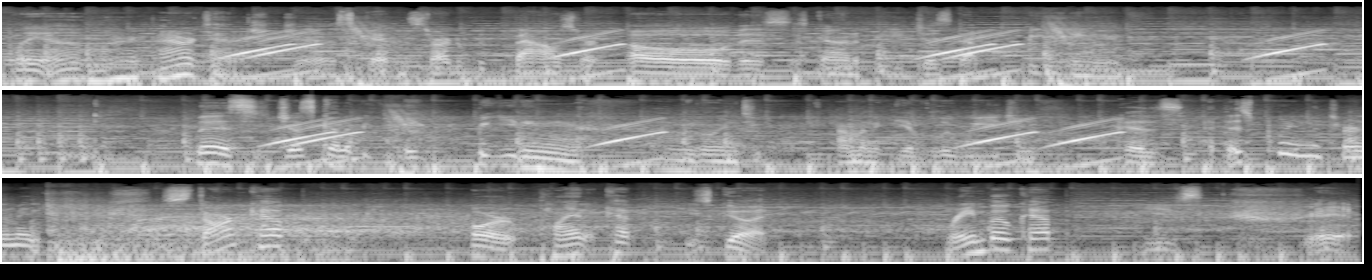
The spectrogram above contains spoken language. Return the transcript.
Let's Play of Mario Power Touch. Just getting started with Bowser. Oh, this is gonna be just a beating. This is just gonna be a beating. I'm going to, I'm gonna give Luigi, because at this point in the tournament, Star Cup or Planet Cup, he's good. Rainbow Cup, he's shit.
